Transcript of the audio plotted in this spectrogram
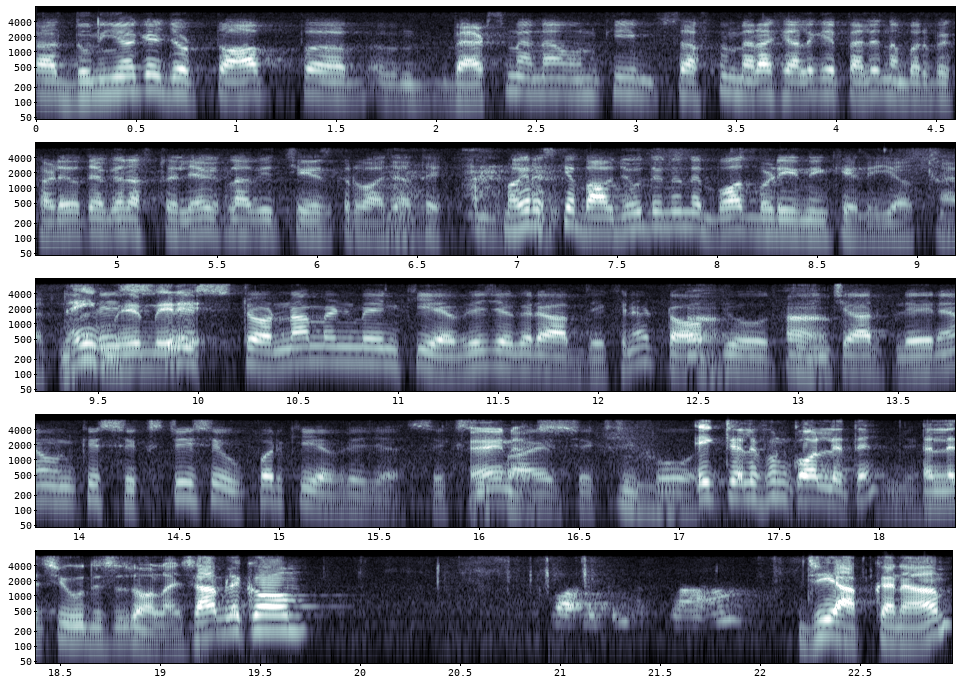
दुनिया के जो टॉप बैट्समैन हैं उनकी सफ में मेरा ख्याल है कि पहले नंबर पे खड़े होते अगर ऑस्ट्रेलिया के खिलाफ ये चेज करवा जाते। मगर इसके बावजूद इन्होंने बहुत बड़ी इनिंग खेली है उस मैच नहीं मेरे मेरे इस टूर्नामेंट में इनकी एवरेज अगर आप देखें ना टॉप हाँ, जो हाँ। तीन चार प्लेयर हैं उनकी 60 से ऊपर की एवरेज है। 65 64 एक टेलीफोन कॉल लेते हैं and let's see this is online अस्सलाम। जी आपका नाम?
